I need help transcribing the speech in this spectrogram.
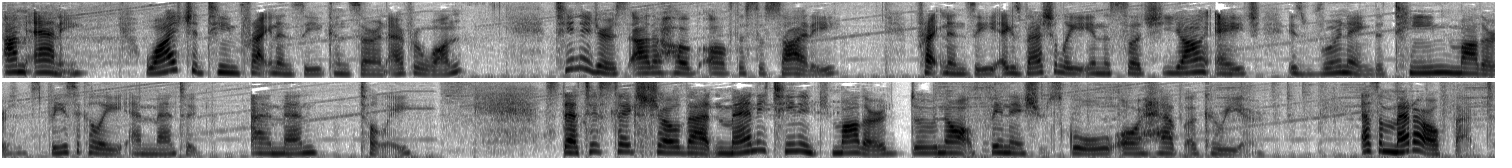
I'm Annie. Why should teen pregnancy concern everyone? Teenagers are the hope of the society. Pregnancy, especially in such young age, is ruining the teen mothers physically and, and mentally. Statistics show that many teenage mothers do not finish school or have a career. As a matter of fact,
